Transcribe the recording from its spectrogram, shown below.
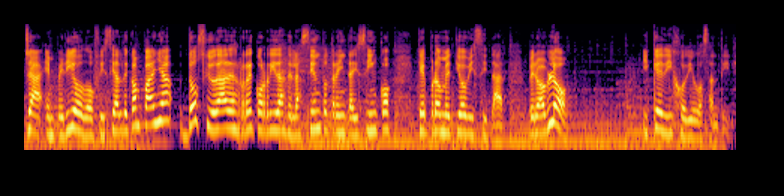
ya en periodo oficial de campaña, dos ciudades recorridas de las 135 que prometió visitar. Pero habló. ¿Y qué dijo Diego Santilli?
